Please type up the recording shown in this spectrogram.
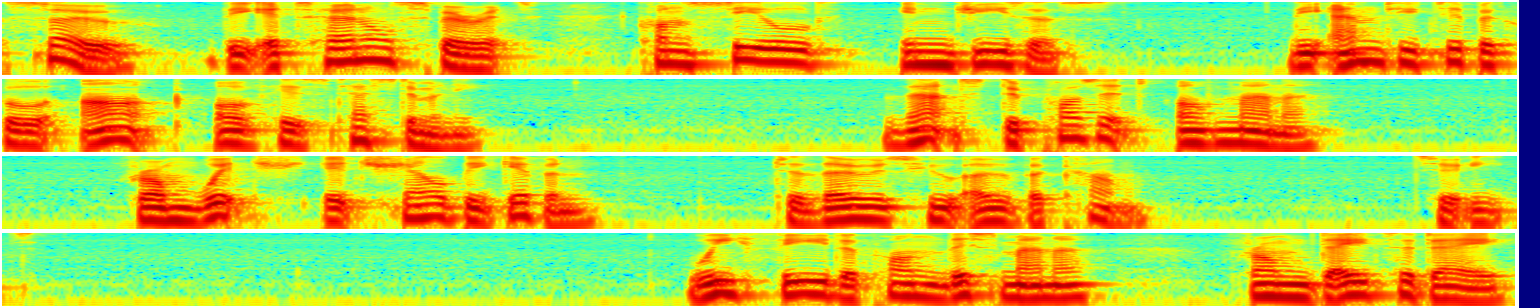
So, the eternal Spirit concealed in Jesus, the antitypical ark of his testimony, that deposit of manna, from which it shall be given to those who overcome to eat. We feed upon this manna from day to day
